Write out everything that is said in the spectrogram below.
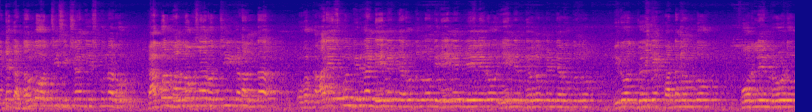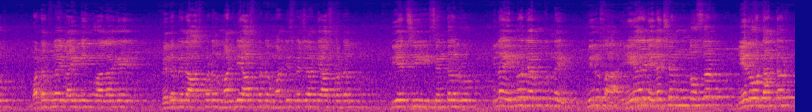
అంటే గతంలో వచ్చి శిక్షణ తీసుకున్నారు. కాకపోతే మళ్ళీ ఒకసారి వచ్చి ఇక్కడ అంతా ఒక కార్ వేసుకొని తిరగండి. ఏమేమి జరుగుతుందో మీరు ఏమేమి చేయలేరు ఏమేమి డెవలప్మెంట్ జరుగుతుందో. ఈరోజు జోయిపేట్ పట్టణంలో four lane road butterfly lighting అలాగే పెద్ద పెద్ద hospital multi hospital multi speciality hospital PHC సెంటర్లు ఇలా ఎన్నో జరుగుతున్నాయి. మీరు సా- ఏదైనా ఎలక్షన్ ముందు వస్తారు ఏదో ఒకటి అంటారు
